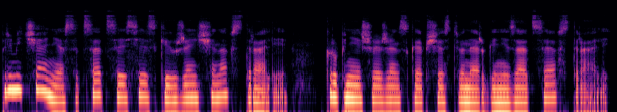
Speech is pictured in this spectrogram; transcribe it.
Примечание Ассоциация сельских женщин Австралии, крупнейшая женская общественная организация Австралии.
